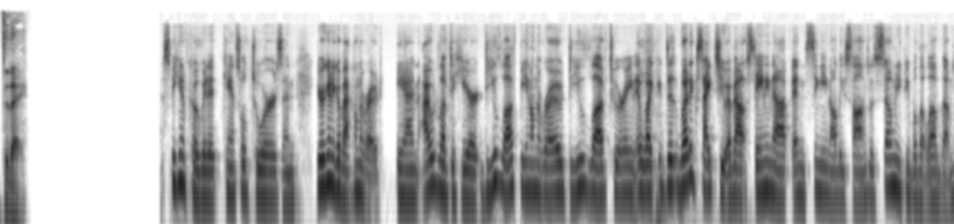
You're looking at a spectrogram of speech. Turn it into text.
today. Speaking of COVID, it canceled tours and you're going to go back on the road. And I would love to hear do you love being on the road? Do you love touring? And like, do, what excites you about standing up and singing all these songs with so many people that love them?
